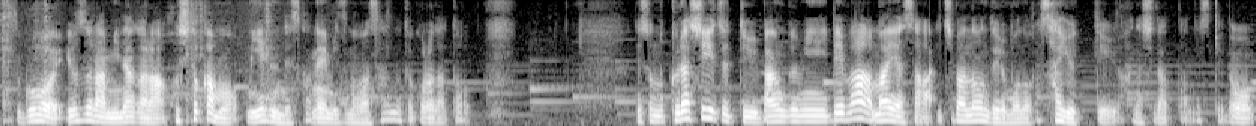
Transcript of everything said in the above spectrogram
すごい。夜空見ながら星とかも見えるんですかね水ママさんのところだと。で、そのクラシーズっていう番組では、毎朝一番飲んでるものが左右っていう話だったんですけど、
